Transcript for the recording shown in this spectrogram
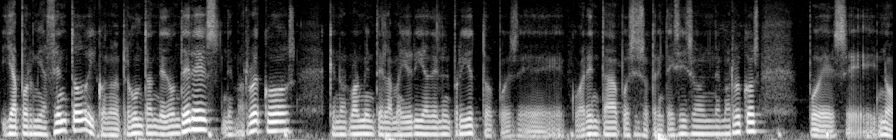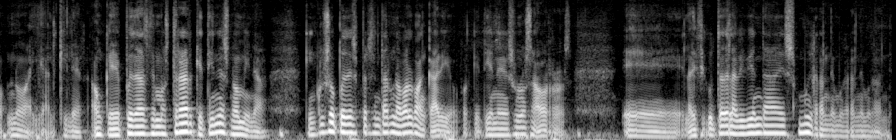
ya por mi acento, y cuando me preguntan de dónde eres, de Marruecos, que normalmente la mayoría del proyecto, pues de 40, pues eso, 36 son de Marruecos, pues eh, no, no hay alquiler. Aunque puedas demostrar que tienes nómina, que incluso puedes presentar un aval bancario, porque tienes unos ahorros. Eh, la dificultad de la vivienda es muy grande, muy grande, muy grande.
